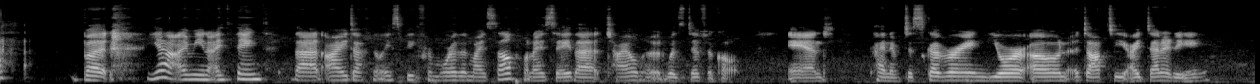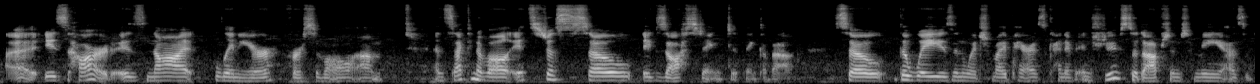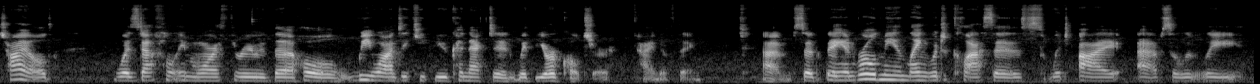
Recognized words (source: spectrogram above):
but yeah, I mean, I think that I definitely speak for more than myself when I say that childhood was difficult and kind of discovering your own adoptee identity uh, is hard, is not linear, first of all. Um, and second of all, it's just so exhausting to think about. So, the ways in which my parents kind of introduced adoption to me as a child was definitely more through the whole we want to keep you connected with your culture kind of thing. Um, so they enrolled me in language classes, which I absolutely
